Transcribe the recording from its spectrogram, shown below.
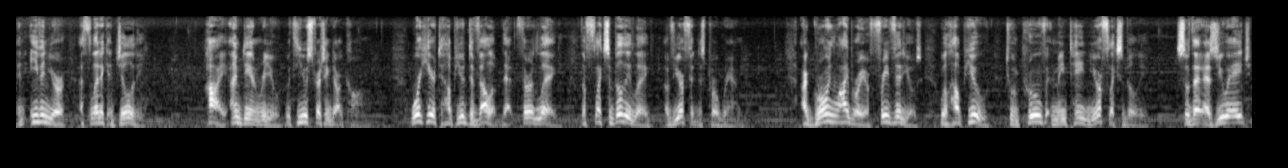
and even your athletic agility. Hi, I'm Dan Ryu with YouStretching.com. We're here to help you develop that third leg, the flexibility leg of your fitness program. Our growing library of free videos will help you to improve and maintain your flexibility so that as you age,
